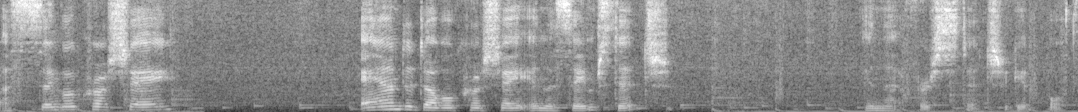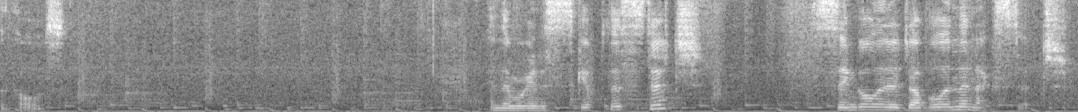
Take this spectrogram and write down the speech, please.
a single crochet and a double crochet in the same stitch. In that first stitch you get both of those. And then we're going to skip this stitch, single and a double in the next stitch.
